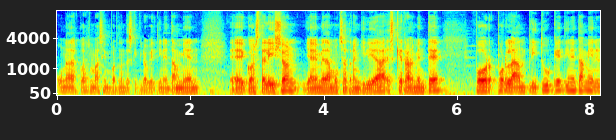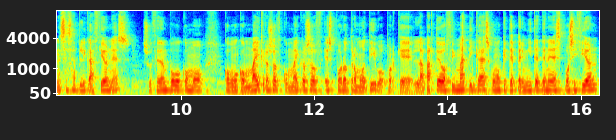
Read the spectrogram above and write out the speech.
una de las cosas más importantes que creo que tiene también Constellation, y a mí me da mucha tranquilidad, es que realmente por, la amplitud que tiene también en esas aplicaciones. Sucede un poco como, como con Microsoft. Con Microsoft es por otro motivo, porque la parte ofimática es como que te permite tener exposición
